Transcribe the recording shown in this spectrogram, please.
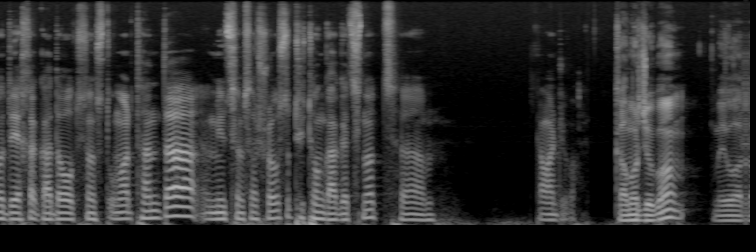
მოდი ახლა გადავალთ თვითონ სტუმართან და მივცემ საშუალებას რომ თვითონ გაგეცნოთ გამარჯობა. გამარჯობა, მე ვარ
